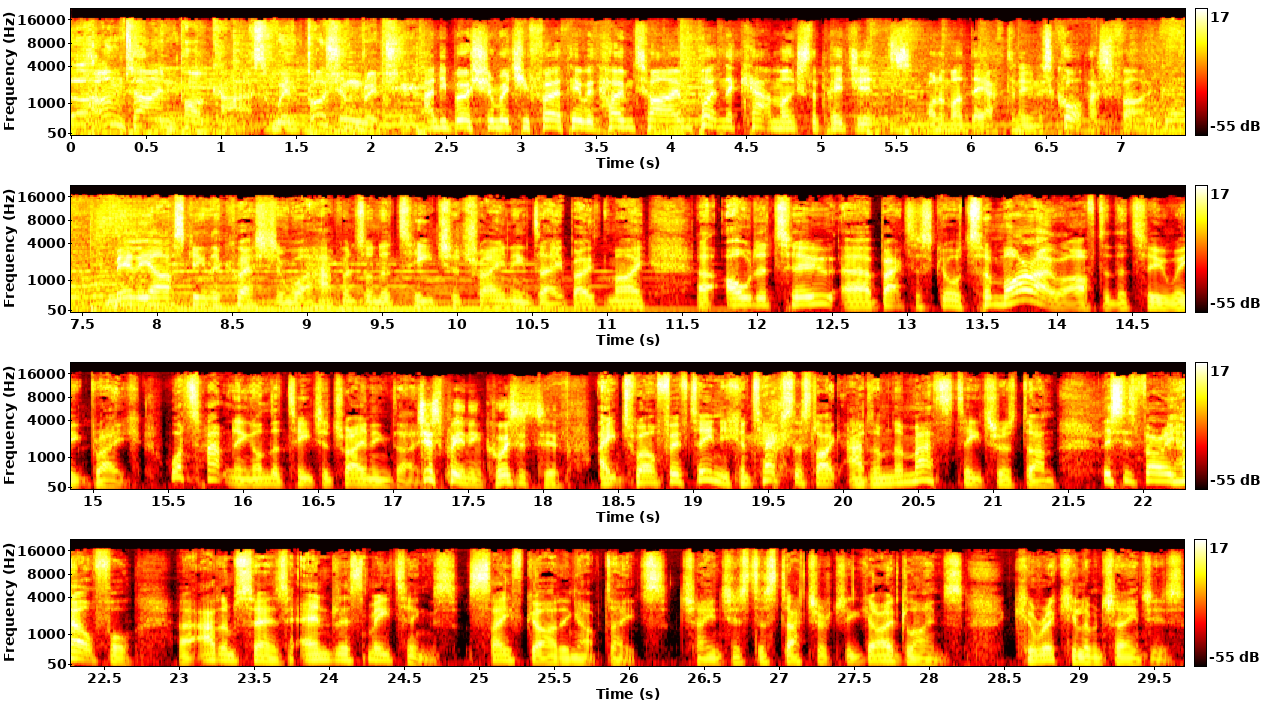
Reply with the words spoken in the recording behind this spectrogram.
The Home Time Podcast with Bush and Richie. Andy Bush and Richie Firth here with Home Time, putting the cat amongst the pigeons on a Monday afternoon. It's quarter past five. Merely asking the question, what happens on a teacher training day? Both my uh, older two uh, back to school tomorrow after the two week break. What's happening on the teacher training day? Just being inquisitive. 8 12 15. You can text us like Adam, the maths teacher, has done. This is very helpful. Uh, Adam says endless meetings, safeguarding updates, changes to statutory guidelines, curriculum changes,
